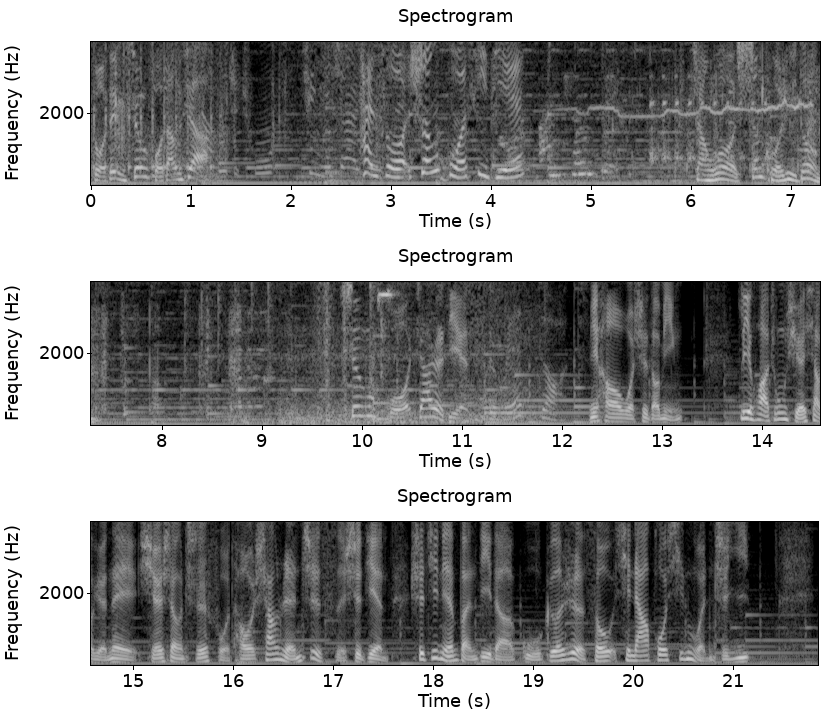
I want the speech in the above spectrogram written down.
锁定生活当下，探索生活细节，掌握生活律动。生活加热点。你好，我是德明。立化中学校园内学生持斧头伤人致死事件，是今年本地的谷歌热搜新加坡新闻之一。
